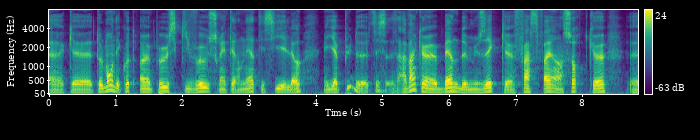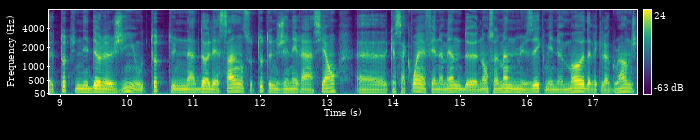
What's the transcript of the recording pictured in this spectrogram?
Euh, que tout le monde écoute un peu ce qu'il veut sur Internet, ici et là, mais il n'y a plus de... Avant qu'un band de musique euh, fasse faire en sorte que euh, toute une idéologie ou toute une adolescence ou toute une génération, que ça croit un phénomène de non seulement de musique, mais de mode avec le grunge,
